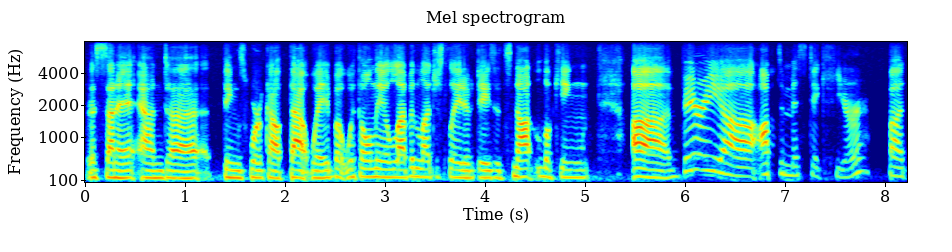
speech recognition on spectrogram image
the Senate, and uh, things work out that way. But with only 11 legislative days, it's not looking uh, very uh, optimistic here. But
